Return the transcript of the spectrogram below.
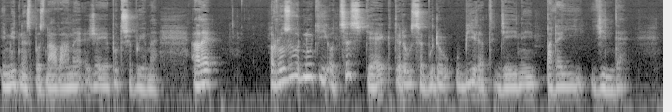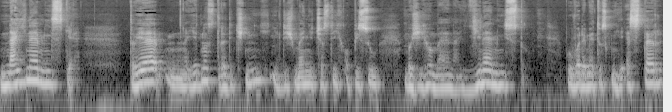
I my dnes poznáváme, že je potřebujeme. Ale rozhodnutí o cestě, kterou se budou ubírat dějiny, padají jinde. Na jiném místě. To je mm, jedno z tradičních, i když méně častých opisů božího jména. Jiné místo. Původem je to z knihy Ester,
